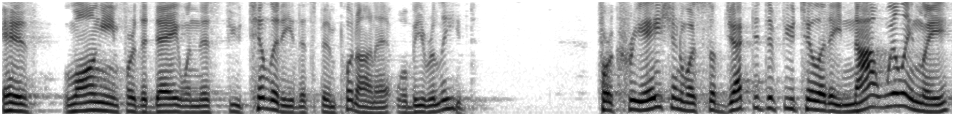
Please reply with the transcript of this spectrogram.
is longing for the day when this futility that's been put on it will be relieved. For creation was subjected to futility, not willingly,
